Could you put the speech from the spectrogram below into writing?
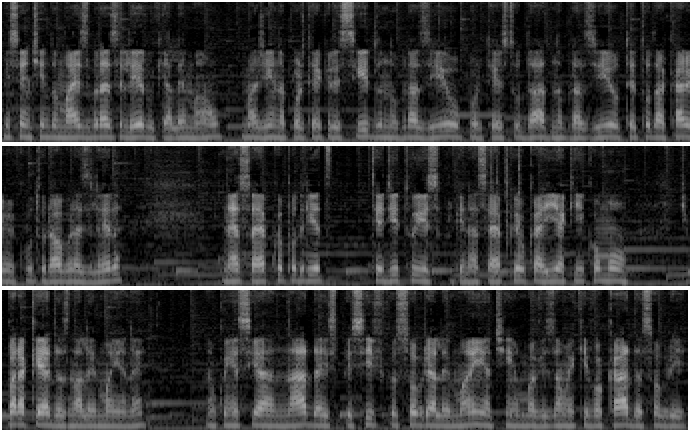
me sentindo mais brasileiro que alemão. Imagina, por ter crescido no Brasil, por ter estudado no Brasil, ter toda a carga cultural brasileira nessa época eu poderia ter dito isso, porque nessa época eu caí aqui como de paraquedas na Alemanha, né? Não conhecia nada específico sobre a Alemanha, tinha uma visão equivocada sobre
